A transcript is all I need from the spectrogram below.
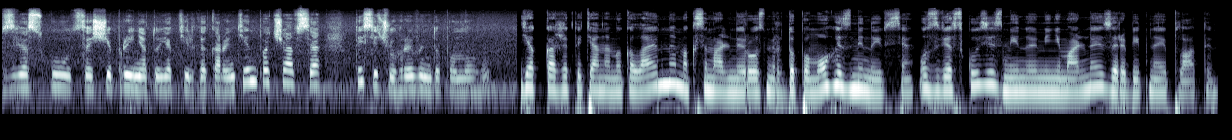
в зв'язку, це ще прийнято, як тільки карантин почався, тисячу гривень допомогу. Як каже Тетяна Миколаївна, максимальний розмір допомоги змінився у зв'язку зі зміною мінімальної заробітної плати.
